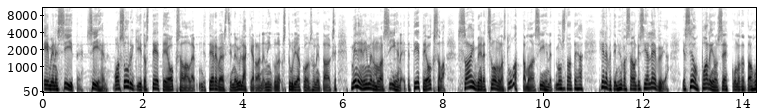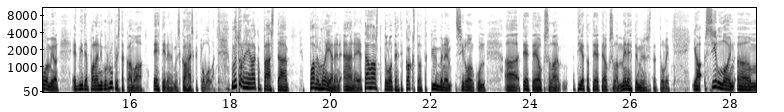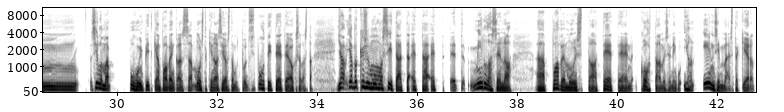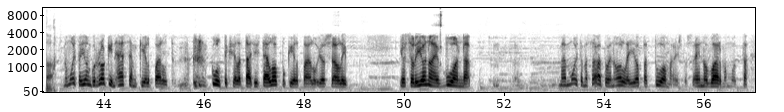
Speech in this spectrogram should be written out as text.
ei mene siitä, siihen, vaan suuri kiitos TT Oksalalle ja terveys sinne yläkerran niin kuin studiokonsolin taakse. Menee nimenomaan siihen, että TT Oksala sai meidät suomalaiset luottamaan siihen, että me osataan tehdä helvetin hyvä soundisia levyjä. Ja se on paljon se, kun otetaan huomioon, että miten paljon niin kuin rupista kamaa tehtiin esimerkiksi 80-luvulla. Mutta nyt on hei aika päästää Pave Maijanen ääneen. Ja tämä haastattelu on tehty 2010 silloin, kun äh, TT Oksala, tieto TT Oksalan menehtymisestä tuli. Ja silloin ähm, silloin mä puhuin pitkään Paven kanssa muistakin asioista, mutta siis puhuttiin TT Okselasta. Ja, ja mä kysyn muun muassa siitä, että, että, että, että millaisena ää, Pave muistaa TTn kohtaamisen niin kuin ihan ensimmäistä kertaa. Mä muistan jonkun Rokin SM-kilpailut kultiksella, tai siis tämä loppukilpailu, jossa oli, jossa oli jonain vuonna, mä en muista, mä saatoin olla jopa tuomaristossa, en ole varma, mutta –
